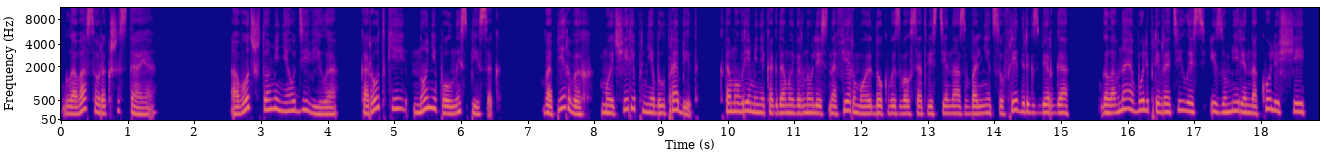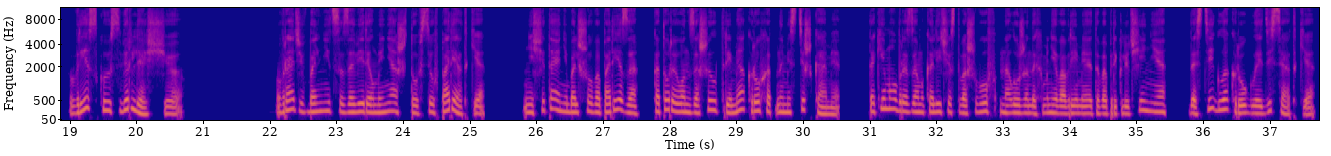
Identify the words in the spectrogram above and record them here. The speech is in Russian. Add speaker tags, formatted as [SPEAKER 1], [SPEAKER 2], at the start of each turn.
[SPEAKER 1] Глава 46. А вот что меня удивило. Короткий, но не полный список. Во-первых, мой череп не был пробит. К тому времени, когда мы вернулись на ферму, и док вызвался отвезти нас в больницу Фредериксберга, головная боль превратилась из умеренно колющей в резкую сверлящую. Врач в больнице заверил меня, что все в порядке, не считая небольшого пореза, который он зашил тремя крохотными стежками. Таким образом, количество швов, наложенных мне во время этого приключения, достигло круглой десятки.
